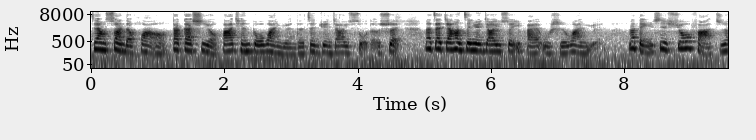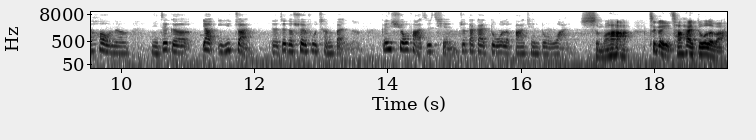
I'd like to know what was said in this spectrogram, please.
这样算的话哦，大概是有八千多万元的证券交易所得税，那再加上证券交易税一百五十万元，那等于是修法之后呢，你这个要移转的这个税负成本呢，跟修法之前就大概多了八千多万。什么啊？这个也差太多了吧？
